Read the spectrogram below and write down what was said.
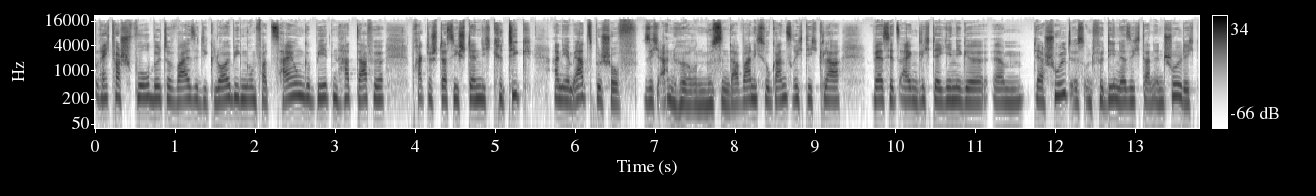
recht verschwurbelte Weise die Gläubigen um Verzeihung gebeten hat, dafür praktisch, dass sie ständig Kritik an ihrem Erzbischof sich anhören müssen. Da war nicht so ganz richtig klar, wer ist jetzt eigentlich derjenige, ähm, der schuld ist und für den er sich dann entschuldigt.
